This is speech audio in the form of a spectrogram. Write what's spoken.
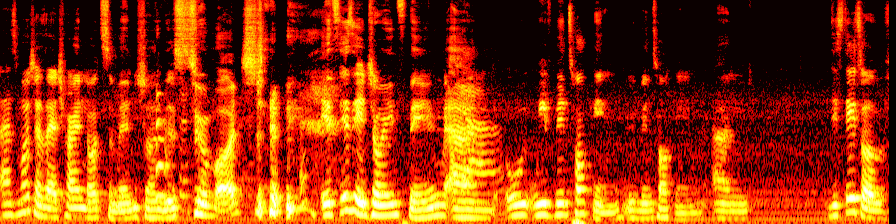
As much as I try not to mention this too much, it is a joint thing, and we- we've been talking. We've been talking, and the state of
